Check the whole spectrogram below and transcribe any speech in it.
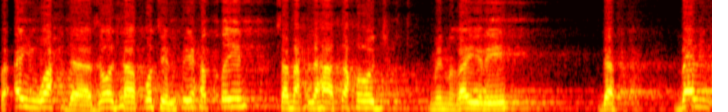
فأي واحدة زوجها قتل في حطين سمح لها تخرج من غير دفع. بل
